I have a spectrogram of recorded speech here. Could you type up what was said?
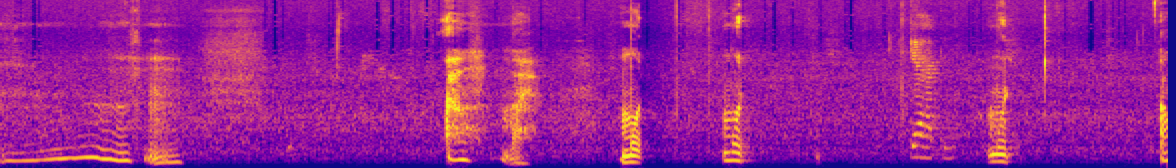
อืมอืมเอามา หมด หมดอยากดูหมด อ๋อ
